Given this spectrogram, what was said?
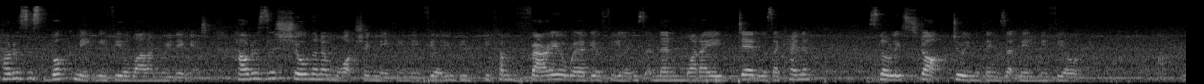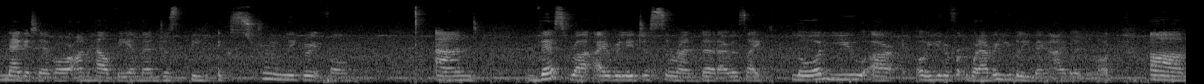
How does this book make me feel while I'm reading it? How does this show that I'm watching making me feel? You be, become very aware of your feelings, and then what I did was I kind of slowly stopped doing the things that made me feel negative or unhealthy, and then just be extremely grateful. And this rut, I really just surrendered. I was like, Lord, you are, or universe, whatever you believe in, I believe in Lord. Um,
